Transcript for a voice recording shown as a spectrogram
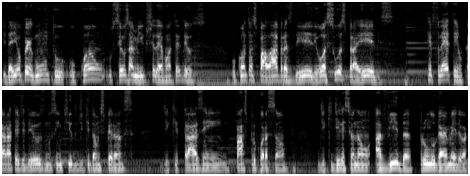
E daí eu pergunto o quão os seus amigos te levam até Deus. O quanto as palavras dele ou as suas para eles refletem o caráter de Deus no sentido de que dão esperança, de que trazem paz para o coração, de que direcionam a vida para um lugar melhor.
